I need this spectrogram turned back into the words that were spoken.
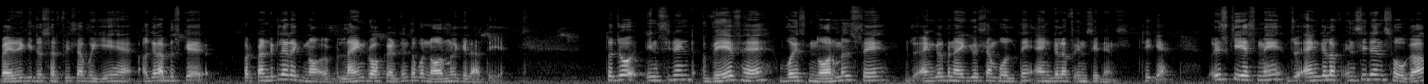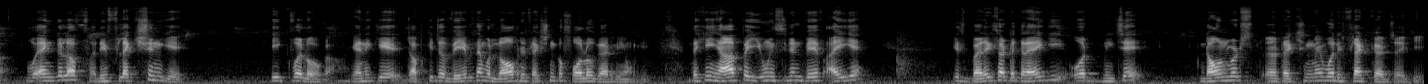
बैरियर की जो सरफेस है वो ये है। अगर आप इसके परपेंडिकुलर एक लाइन ड्रॉ कर दें तो वो नॉर्मल कहलाती है। तो जो इंसिडेंट वेव है, वो इस नॉर्मल से जो एंगल बनाएगी, उसे हम बोलते हैं एंगल ऑफ़ इंसिडेंस ठीक है? इस केस में जो एंगल ऑफ़ इंसिडेंस होगा, वो एंगल ऑफ़ रिफ्लेक्शन के इक्वल होगा। यानी कि जो आपकी जो वेव्स हैं, वो लॉ ऑफ़ रिफ्लेक्शन को फॉलो कर रही होंगी। देखिए, यहाँ पे यू इंसिडेंट वेव आई है, इस बैरियर के साथ टकराएगी और नीचे डाउनवर्ड्स डायरेक्शन में वो रिफ्लेक्ट कर जाएगी।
